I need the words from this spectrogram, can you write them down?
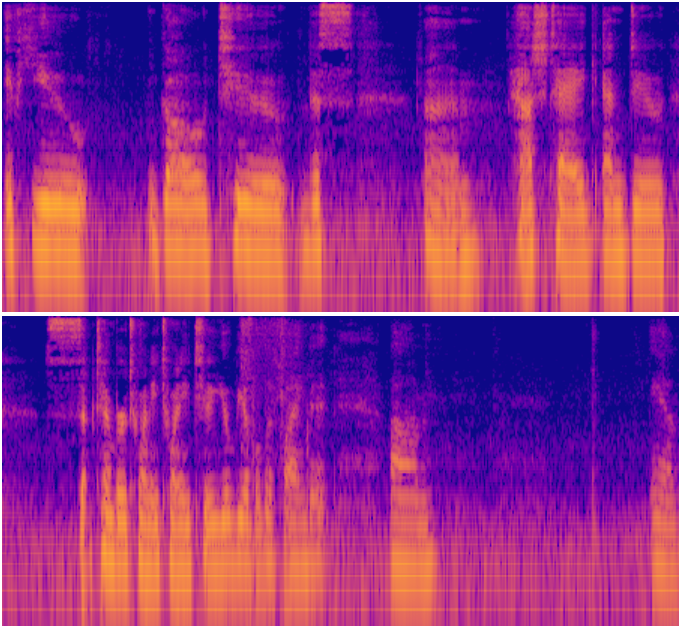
if you go to this um, hashtag and do September 2022. You'll be able to find it. Um, and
